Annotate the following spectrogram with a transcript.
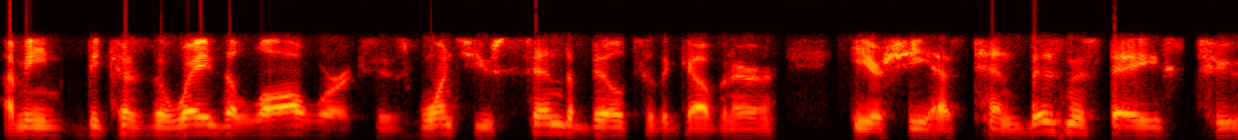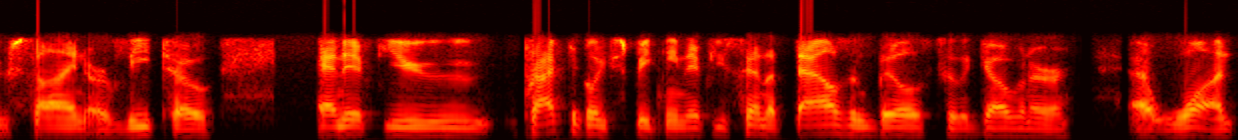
I mean, because the way the law works is once you send a bill to the governor, he or she has 10 business days to sign or veto. And if you, practically speaking, if you send a thousand bills to the governor at once,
